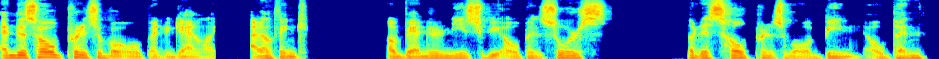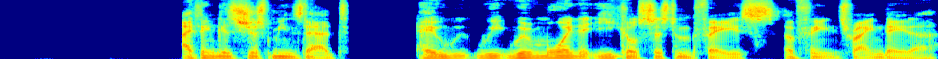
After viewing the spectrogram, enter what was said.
And this whole principle open again, like I don't think a vendor needs to be open source, but this whole principle of being open, I think it just means that, Hey, we, we're more in the ecosystem phase of things, right? In data,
